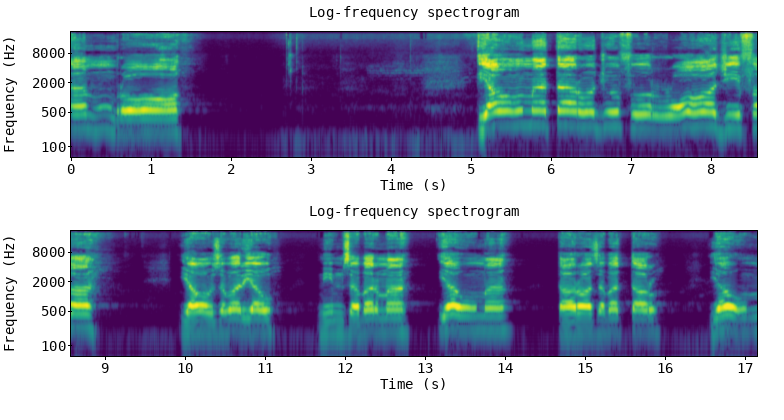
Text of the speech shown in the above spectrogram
أمرا يوم ترجف الراجفة. يو زبر يو ميم زبر ما يوم ترى زبر ترو يوم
